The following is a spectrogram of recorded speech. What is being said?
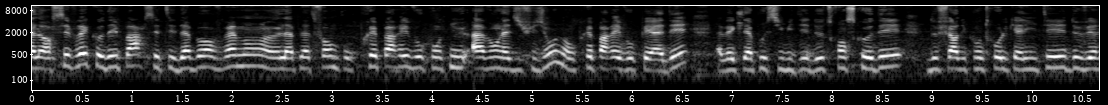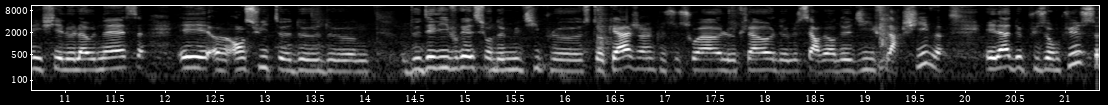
Alors c'est vrai qu'au départ c'était d'abord vraiment euh, la plateforme pour préparer vos contenus avant la diffusion, donc préparer vos PAD avec la possibilité de transcoder, de faire du contrôle qualité, de vérifier le loudness et euh, ensuite de, délivrer sur de multiples stockages, hein, que ce soit le cloud, le serveur de diff, l'archive. Et là de plus en plus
